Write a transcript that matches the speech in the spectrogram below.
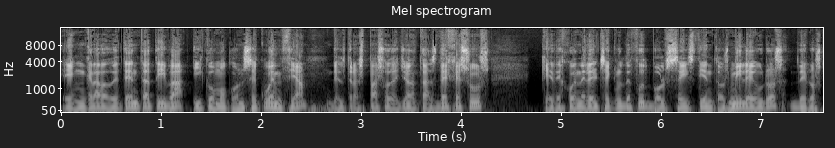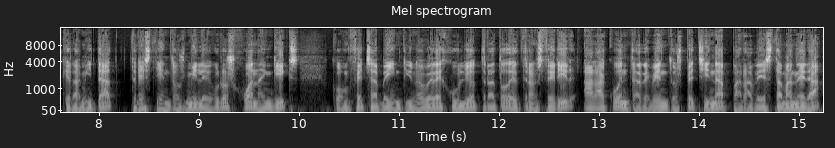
en grado de tentativa y como consecuencia del traspaso de Jonatas de Jesús que dejó en el Elche Club de Fútbol 600.000 euros, de los que la mitad, 300.000 euros, Juan Anguix, con fecha 29 de julio, trató de transferir a la cuenta de Eventos Pechina para de esta manera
